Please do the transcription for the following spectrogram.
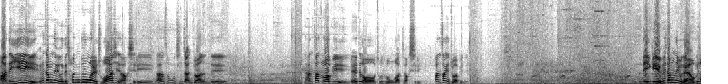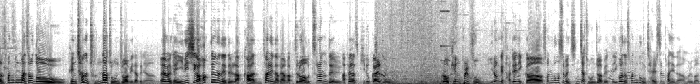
아 근데 이 회장님이 근데 선궁을 좋아하시네 확실히. 나는 선궁 진짜 안 좋아하는데. 근데 한타 조합이 레드가 어, 저 좋은 것 같아 확실히. 환상의 조합이네 근데 이게 회장님이 그냥 여기서 선궁만 써도 괜찮은 존나 좋은 조합이다 그냥. 왜냐면 그냥 이니시가 확 되는 애들 락한 스탈이나 그냥 막 들어가고 트런들 앞에 가서 기도 깔고. 그리고 갱플 궁 이런 게 다 되니까 선궁 쓰면 진짜 좋은 조합이었다. 이거는 선궁 잘 쓴 판이다 아무리 봐도.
